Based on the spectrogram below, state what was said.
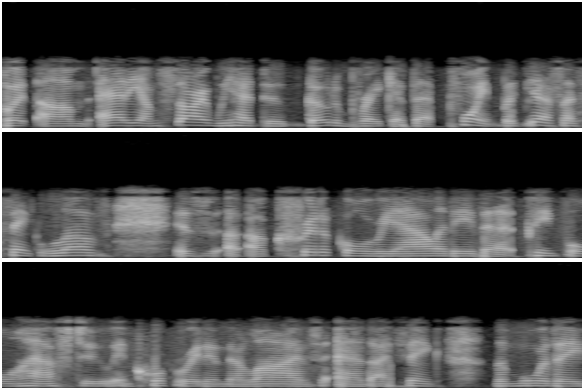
But um, Addie, I'm sorry we had to go to break at that point. But yes, I think love is a, a critical reality that people have to incorporate in their lives, and I think the more they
